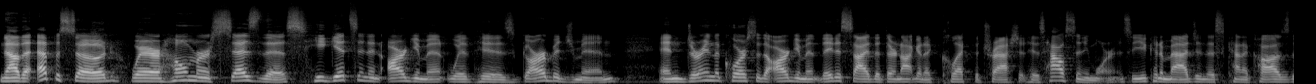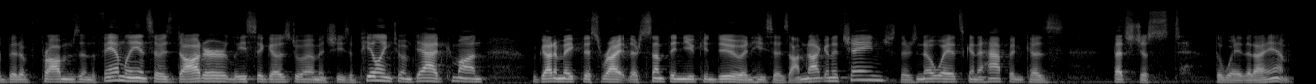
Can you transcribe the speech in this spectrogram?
Now, the episode where Homer says this, he gets in an argument with his garbage men and during the course of the argument, they decide that they're not going to collect the trash at his house anymore. And so you can imagine this kind of caused a bit of problems in the family. And so his daughter, Lisa, goes to him and she's appealing to him Dad, come on, we've got to make this right. There's something you can do. And he says, I'm not going to change. There's no way it's going to happen because that's just the way that I am.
